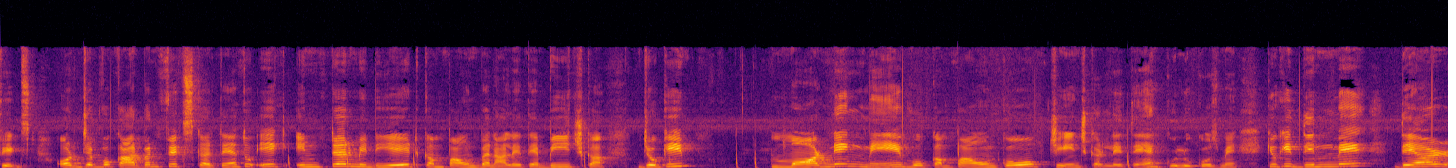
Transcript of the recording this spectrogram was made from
fixed और जब वो कार्बन फिक्स करते हैं तो एक इंटरमीडिएट कंपाउंड बना लेते हैं, बीच का, जो कि मॉर्निंग में वो कंपाउंड को चेंज कर लेते हैं ग्लूकोज में, क्योंकि दिन में their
